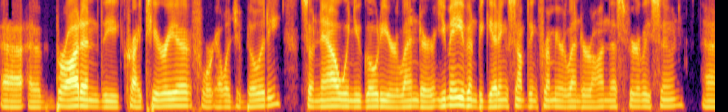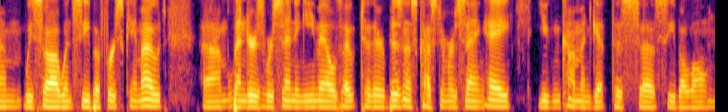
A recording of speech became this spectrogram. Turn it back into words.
uh, uh, broadened the criteria for eligibility. So now, when you go to your lender, you may even be getting something from your lender on this fairly soon. Um, we saw when CEBA first came out, um, lenders were sending emails out to their business customers saying, "Hey, you can come and get this uh, CEBA loan."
